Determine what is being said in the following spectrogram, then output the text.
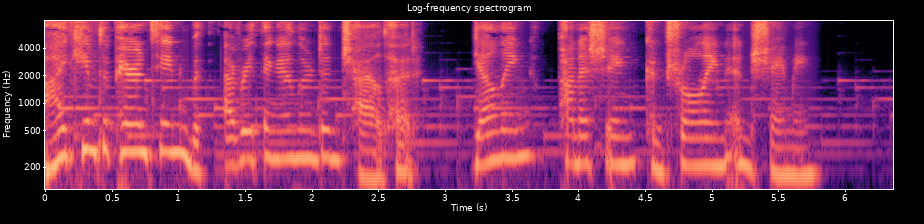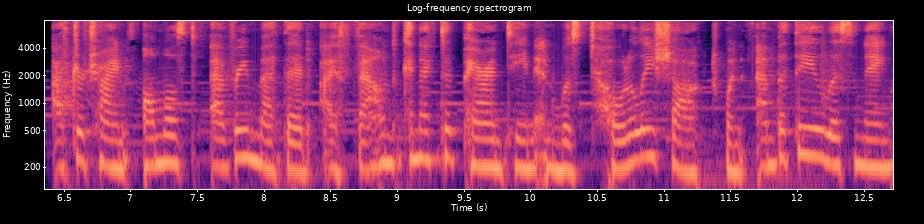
I came to parenting with everything I learned in childhood yelling, punishing, controlling, and shaming. After trying almost every method, I found connected parenting and was totally shocked when empathy, listening,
